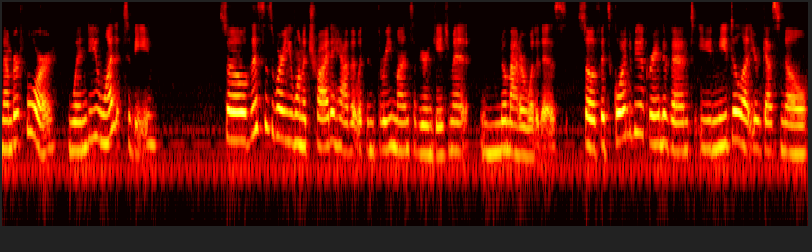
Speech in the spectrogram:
Number four, when do you want it to be? So this is where you want to try to have it within three months of your engagement, no matter what it is. So if it's going to be a grand event, you need to let your guests know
